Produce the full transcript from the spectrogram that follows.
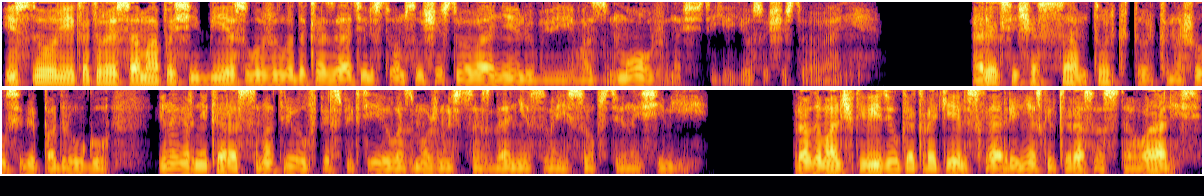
Истории, которая сама по себе служила доказательством существования любви, возможности ее существования. Олег сейчас сам только-только нашел себе подругу и наверняка рассматривал в перспективе возможность создания своей собственной семьи. Правда, мальчик видел, как Ракель с Харри несколько раз расставались,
